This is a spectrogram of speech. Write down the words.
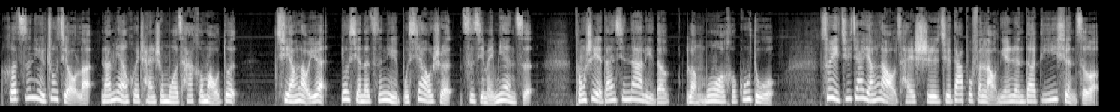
和子女住久了，难免会产生摩擦和矛盾。去养老院又显得子女不孝顺，自己没面子，同时也担心那里的冷漠和孤独，所以居家养老才是绝大部分老年人的第一选择。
